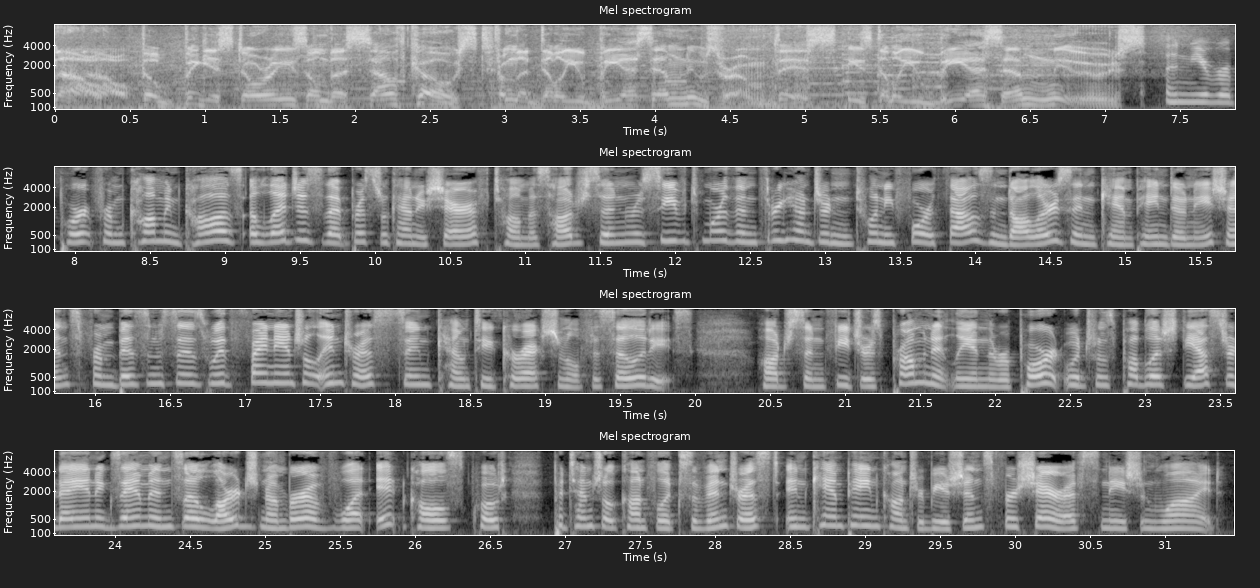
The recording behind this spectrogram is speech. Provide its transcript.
Now, the biggest stories on the South Coast from the WBSM Newsroom. This is WBSM News. A new report from Common Cause alleges that Bristol County Sheriff Thomas Hodgson received more than $324,000 in campaign donations from businesses with financial interests in county correctional facilities. Hodgson features prominently in the report, which was published yesterday and examines a large number of what it calls, quote, potential conflicts of interest in campaign contributions for sheriffs nationwide.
